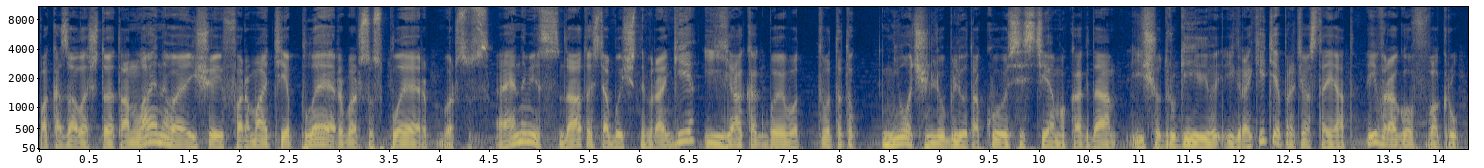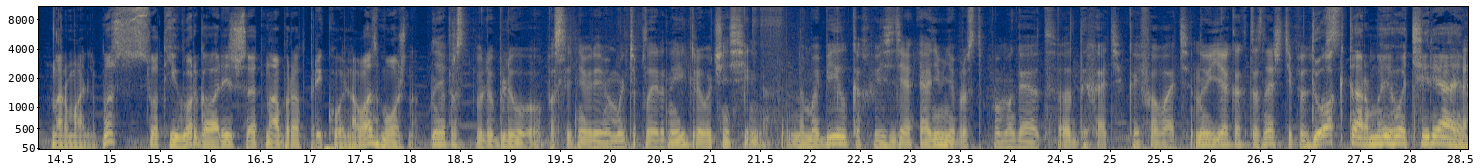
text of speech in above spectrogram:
показалось, что это онлайновая, еще и в формате player versus player versus enemies, да, то есть обычные враги. И я как бы вот, вот эту не очень люблю такую систему, когда еще другие игроки тебе противостоят, и врагов вокруг нормально. Ну, вот Егор говорит, что это, наоборот, прикольно. Возможно. Ну, я просто люблю в последнее время мультиплеерные игры очень сильно. На мобилках везде. И они мне просто помогают отдыхать, кайфовать. Ну, и я как-то, знаешь, типа... Доктор, мы его теряем.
